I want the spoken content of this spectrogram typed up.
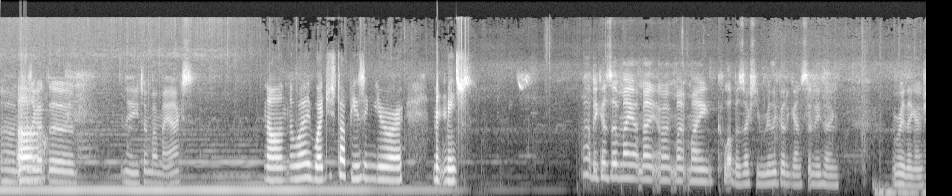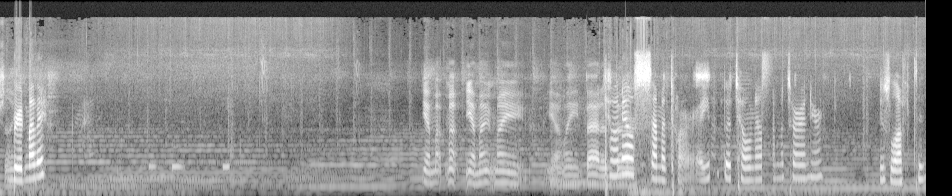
Uh, because I Uh. got the. Yeah, you talking about my axe? No, no. Why? Why'd you stop using your mint mace? Ah, because of my, my my my my club is actually really good against anything, everything actually. Brood mother. Yeah, my, my yeah my my yeah my bat is Toenail better. scimitar. You put the toenail scimitar in here. Just left it.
